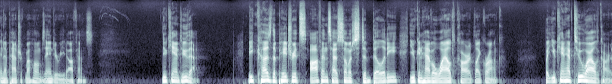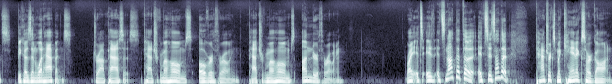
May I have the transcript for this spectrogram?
in a Patrick Mahomes, Andy Reid offense. You can't do that. Because the Patriots offense has so much stability, you can have a wild card like Gronk. But you can't have two wild cards because then what happens? Drop passes. Patrick Mahomes overthrowing. Patrick Mahomes underthrowing right? It's it, it's not that the it's it's not that Patrick's mechanics are gone.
